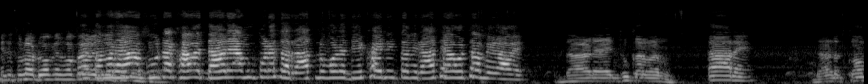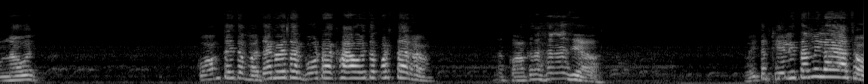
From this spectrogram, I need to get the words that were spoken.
એટલે થોડા ડોકે પણ વગાડે તમારે આ ગોટા ખાવા દાડે આમ પડે તાર રાતનું મને દેખાય નહીં તમે રાતે આવો છો મેળાવે. દાડે આઈને શું કરવાનું? તારે. દાડે તો કામ ના હોય. કોમ તો બધા નો તાર ગોટા ખાવા હોય તો પછતા રમ આ કાંકરા શાના છે આ? તો ઠેલી તમે લાયા છો.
